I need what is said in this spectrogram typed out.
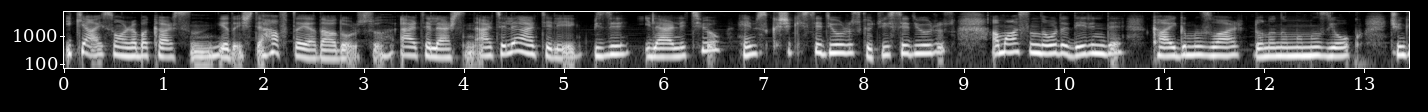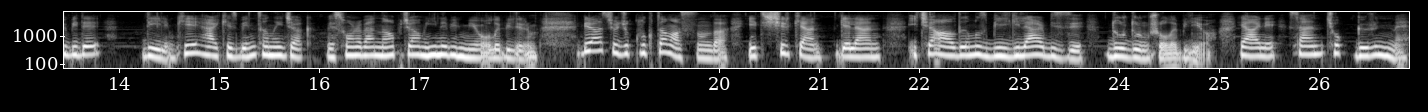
İki ay sonra bakarsın ya da işte haftaya daha doğrusu ertelersin. Ertele erteleye bizi ilerletiyor. Hem sıkışık hissediyoruz, kötü hissediyoruz. Ama aslında orada derinde kaygımız var, donanımımız yok. Çünkü bir de Diyelim ki herkes beni tanıyacak ve sonra ben ne yapacağımı yine bilmiyor olabilirim. Biraz çocukluktan aslında yetişirken gelen içe aldığımız bilgiler bizi durdurmuş olabiliyor. Yani sen çok görünme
